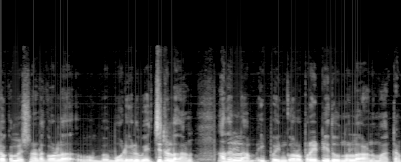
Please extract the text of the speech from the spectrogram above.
ലോ കമ്മീഷൻ അടക്കമുള്ള ബോഡികൾ വെച്ചിട്ടുള്ളതാണ്. അതെല്ലാം ഇപ്പോൾ ഇൻകോർപ്പറേറ്റ് ചെയ്തു എന്നുള്ളതാണ് മാറ്റം.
